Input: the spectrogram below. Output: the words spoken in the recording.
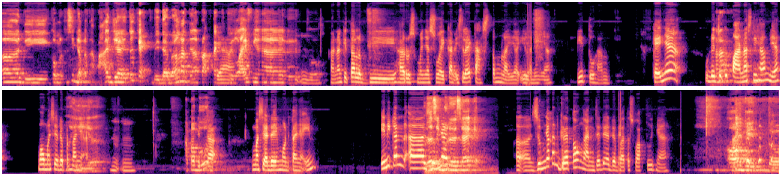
uh, di komunikasi dapat apa aja itu kayak beda banget ya praktek ya. real life-nya gitu. Karena kita lebih harus menyesuaikan istilahnya custom lah ya ilmunya. Gitu Ham. Kayaknya udah cukup panas nih Ham ya. Mau masih ada pertanyaan? Oh, iya. Mm -mm. Apa Bu? Kita, masih ada yang mau ditanyain? Ini kan uh, zoomnya. saya uh, uh, zoomnya kan gretongan, jadi ada batas waktunya. Oh gitu,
